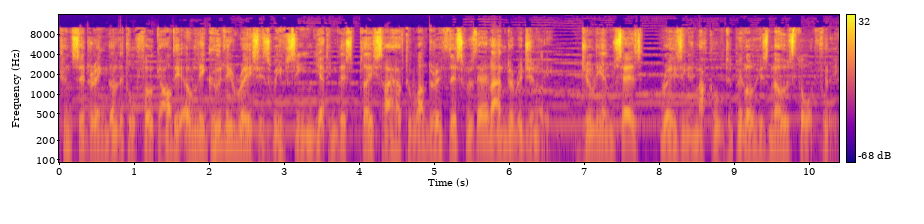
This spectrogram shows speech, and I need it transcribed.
Considering the little folk are the only goodly races we've seen yet in this place I have to wonder if this was their land originally. Julian says, raising a knuckle to below his nose thoughtfully.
